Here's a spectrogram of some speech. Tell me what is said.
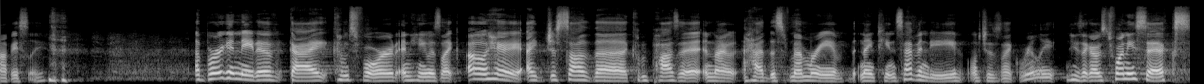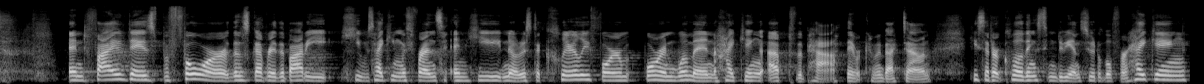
obviously. a Bergen native guy comes forward and he was like, Oh, hey, I just saw the composite and I had this memory of 1970, which is like, really? He's like, I was 26. And five days before the discovery of the body, he was hiking with friends and he noticed a clearly form, foreign woman hiking up the path. They were coming back down. He said her clothing seemed to be unsuitable for hiking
